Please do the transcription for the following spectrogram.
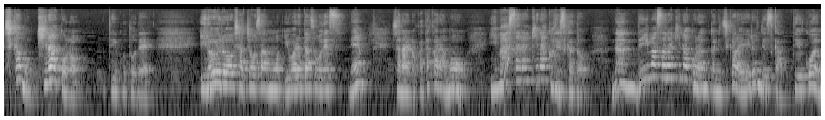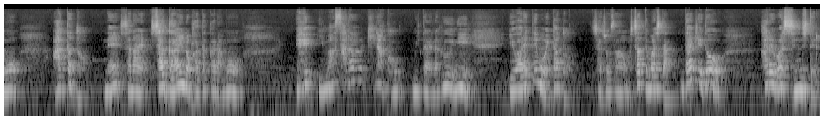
しかもきな粉のっていうことでいろいろ社長さんも言われたそうです。ね。社内の方からも今更きな粉ですかと。なんで今更きな粉なんかに力入れるんですかっていう声もあったと。ね。社内社外の方からもえ今更きな粉みたいな風に言われてもいたと社長さんおっしゃってました。だけど彼は信じてる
